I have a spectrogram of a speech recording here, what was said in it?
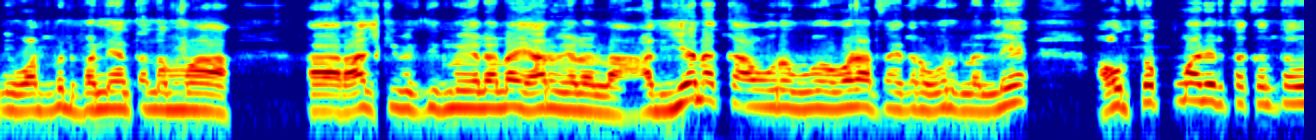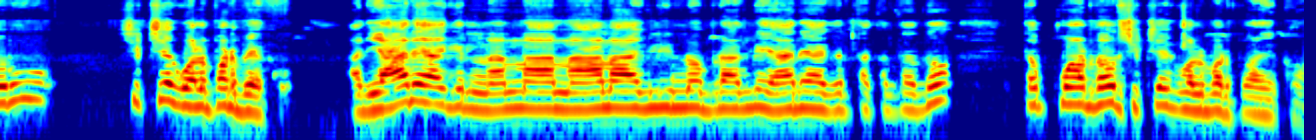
ನೀವು ಹೊಡೆದ್ಬಿಟ್ಟು ಬನ್ನಿ ಅಂತ ನಮ್ಮ ರಾಜಕೀಯ ವ್ಯಕ್ತಿಗಳು ಹೇಳಲ್ಲ ಯಾರು ಹೇಳಲ್ಲ. ಅದು ಏನಕ್ಕೆ ಅವರು ಓಡಾಡ್ತಾ ಇದ್ದಾರೆ ಊರುಗಳಲ್ಲಿ? ಅವ್ರು ತಪ್ಪು ಮಾಡಿರ್ತಕ್ಕಂಥವ್ರು ಶಿಕ್ಷೆಗೆ ಒಳಪಡಬೇಕು. ಅದು ಯಾರೇ ಆಗಿರಲಿ, ನನ್ನ, ನಾನಾಗಲಿ ಇನ್ನೊಬ್ಬರಾಗಲಿ ಯಾರೇ ಆಗಿರ್ತಕ್ಕಂಥದ್ದು ತಪ್ಪು ಮಾಡಿದವ್ರು ಶಿಕ್ಷೆಗೆ ಒಳಪಡ್ಬೇಕು.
